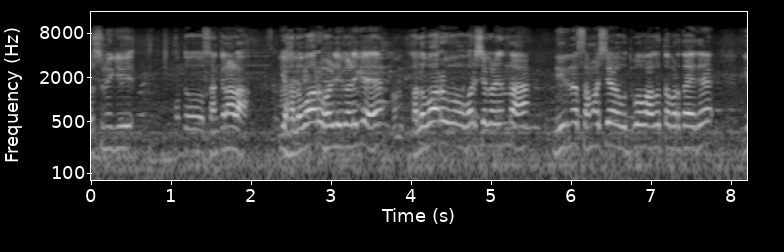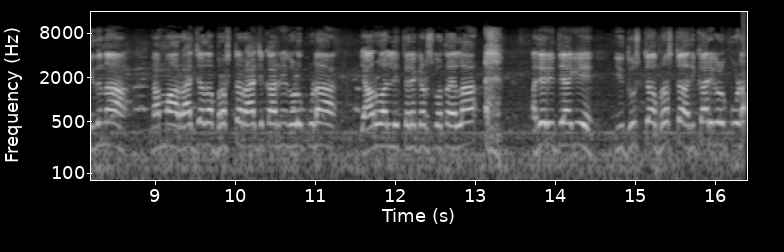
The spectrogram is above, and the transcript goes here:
ನರಸುನಿಗಿ ಮತ್ತು ಸಂಕನಾಳ ಈ ಹಲವಾರು ಹಳ್ಳಿಗಳಿಗೆ ಹಲವಾರು ವರ್ಷಗಳಿಂದ ನೀರಿನ ಸಮಸ್ಯೆ ಉದ್ಭವ ಆಗುತ್ತಾ ಬರ್ತಾ ಇದೆ. ಇದನ್ನು ನಮ್ಮ ರಾಜ್ಯದ ಭ್ರಷ್ಟ ರಾಜಕಾರಣಿಗಳು ಕೂಡ ಯಾರೂ ಅಲ್ಲಿ ತಲೆ ಕೆಡಿಸ್ಕೋತಾ ಇಲ್ಲ. ಅದೇ ರೀತಿಯಾಗಿ ಈ ದುಷ್ಟ, ಭ್ರಷ್ಟ ಅಧಿಕಾರಿಗಳು ಕೂಡ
